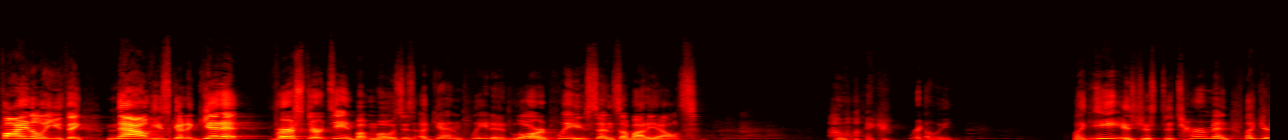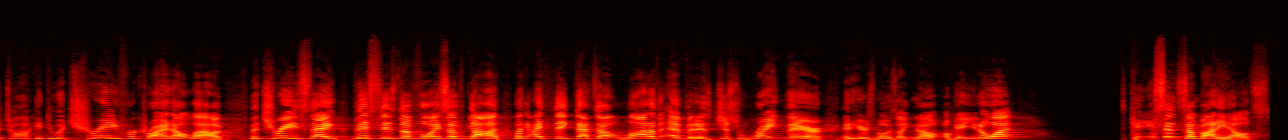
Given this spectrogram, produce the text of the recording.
finally, you think, now he's going to get it. Verse 13, but Moses again pleaded, Lord, please send somebody else. I'm like, really? Like he is just determined. Like you're talking to a tree for crying out loud. The tree saying, This is the voice of God. Like I think that's a lot of evidence just right there. And here's Moses like, No, okay, you know what? Can you send somebody else?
